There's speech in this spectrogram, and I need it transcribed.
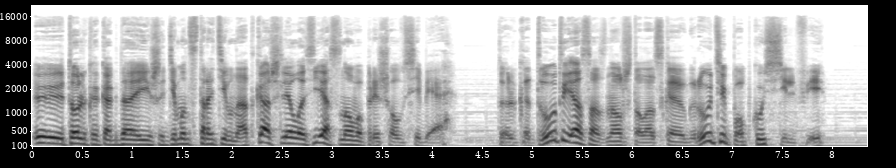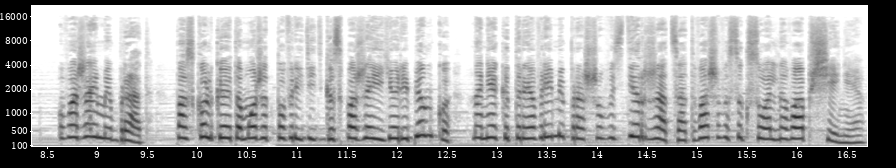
И только когда Аиша демонстративно откашлялась, я снова пришел в себя. Только тут я осознал, что ласкаю грудь и попку Сильфи. Уважаемый брат, поскольку это может повредить госпоже и ее ребенку, на некоторое время прошу воздержаться от вашего сексуального общения.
